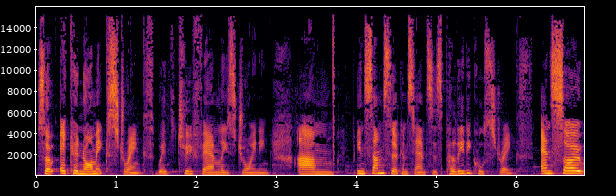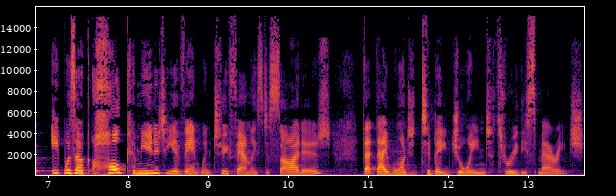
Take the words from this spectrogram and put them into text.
so economic strength with two families joining. Um, in some circumstances, political strength. And so it was a whole community event when two families decided that they wanted to be joined through this marriage.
